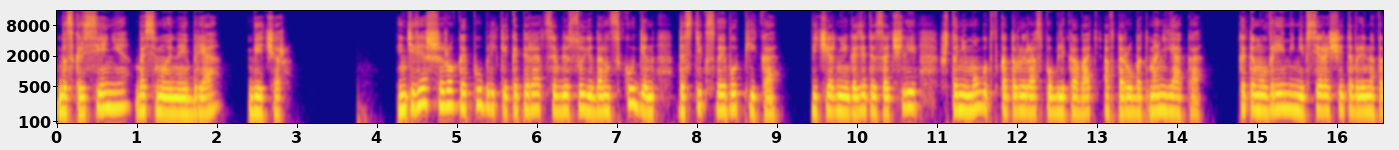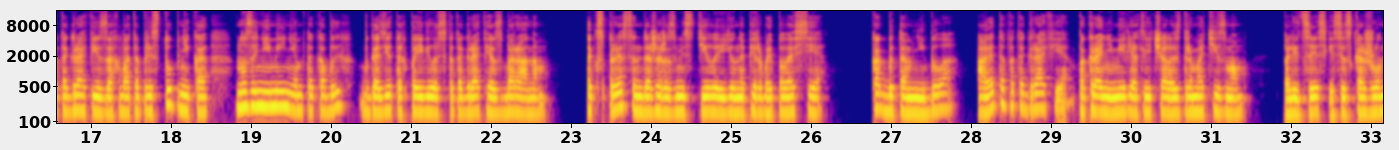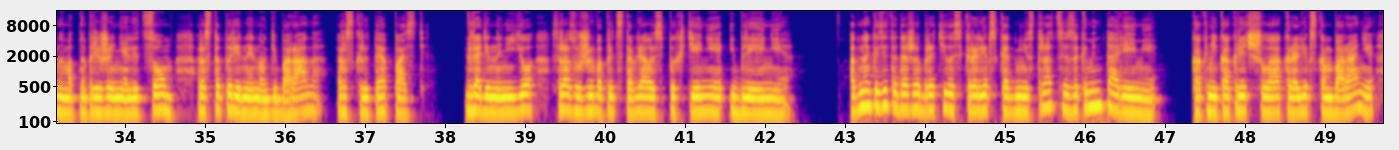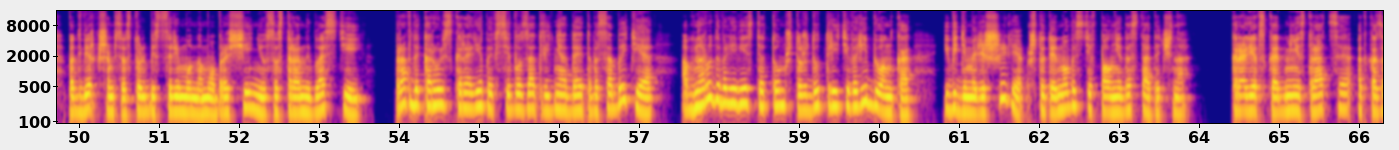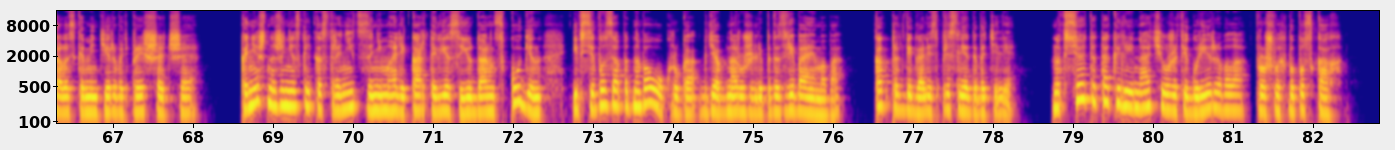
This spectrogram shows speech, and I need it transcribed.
Воскресенье, 8 ноября, вечер. Интерес широкой публики к операции в лесу Юдарнскуген достиг своего пика. Вечерние газеты сочли, что не могут в который раз публиковать авторобот маньяка. К этому времени все рассчитывали на фотографии захвата преступника, но за неимением таковых в газетах появилась фотография с бараном. Экспрессен даже разместила ее на первой полосе. Как бы там ни было, а эта фотография, по крайней мере, отличалась драматизмом. Полицейский с искаженным от напряжения лицом, растопыренные ноги барана, раскрытая пасть. Глядя на нее, сразу живо представлялось пыхтение и блеяние. Одна газета даже обратилась к королевской администрации за комментариями. Как-никак речь шла о королевском баране, подвергшемся столь бесцеремонному обращению со стороны властей. Правда, король с королевой всего за три дня до этого события – обнародовали весть о том, что ждут третьего ребенка, и, видимо, решили, что этой новости вполне достаточно. Королевская администрация отказалась комментировать происшедшее. Конечно же, несколько страниц занимали карты леса Юдарнс-Куген и всего западного округа, где обнаружили подозреваемого, как продвигались преследователи. Но все это так или иначе уже фигурировало в прошлых выпусках.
